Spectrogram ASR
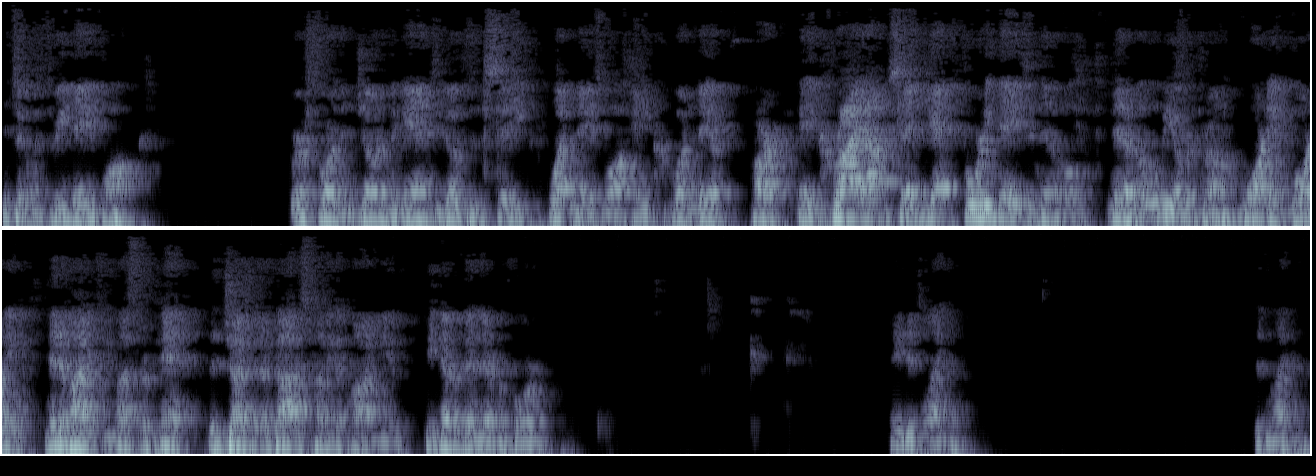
It took him a three day walk. Verse 4 Then Jonah began to go through the city one day's walk, and he, one day apart, and he cried out and said, Yet 40 days and Nineveh, Nineveh will be overthrown. Warning, warning, Ninevites, you must repent. The judgment of God is coming upon you. He'd never been there before. They didn't like him. Didn't like him.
